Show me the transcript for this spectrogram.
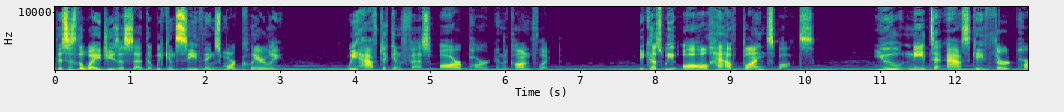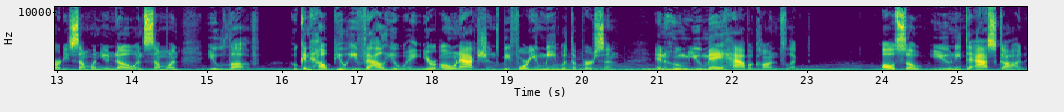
This is the way Jesus said that we can see things more clearly. We have to confess our part in the conflict. Because we all have blind spots. You need to ask a third party, someone you know and someone you love, who can help you evaluate your own actions before you meet with the person in whom you may have a conflict. Also, you need to ask God,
